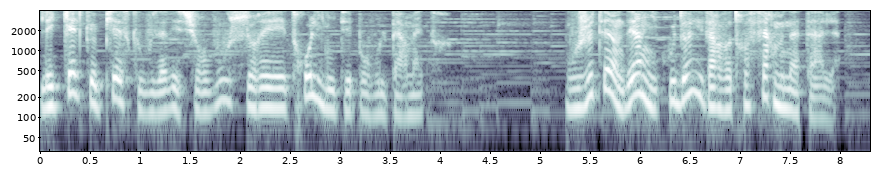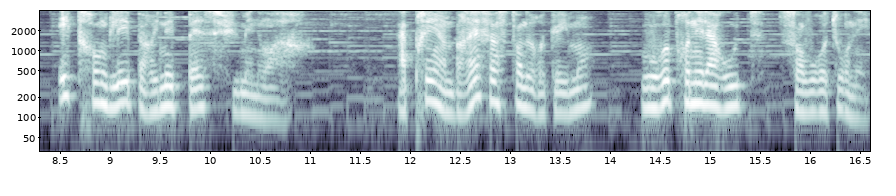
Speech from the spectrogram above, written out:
les quelques pièces que vous avez sur vous seraient trop limitées pour vous le permettre. Vous jetez un dernier coup d'œil vers votre ferme natale, étranglée par une épaisse fumée noire. Après un bref instant de recueillement, vous reprenez la route sans vous retourner.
